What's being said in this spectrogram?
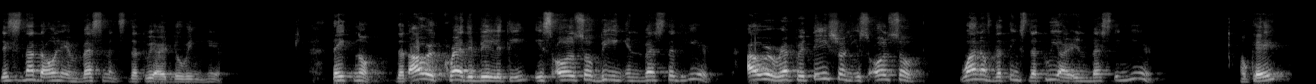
This is not the only investments that we are doing here. Take note that our credibility is also being invested here. Our reputation is also one of the things that we are investing here okay?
